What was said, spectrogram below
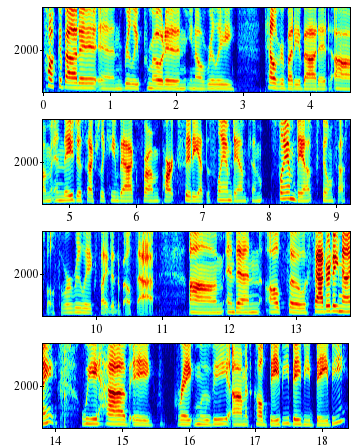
talk about it and really promote it and you know really tell everybody about it um, and they just actually came back from park city at the slam film, Slamdance film festival so we're really excited about that Um, and then also Saturday night, we have a great movie. Um, it's called Baby, Baby, Baby.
